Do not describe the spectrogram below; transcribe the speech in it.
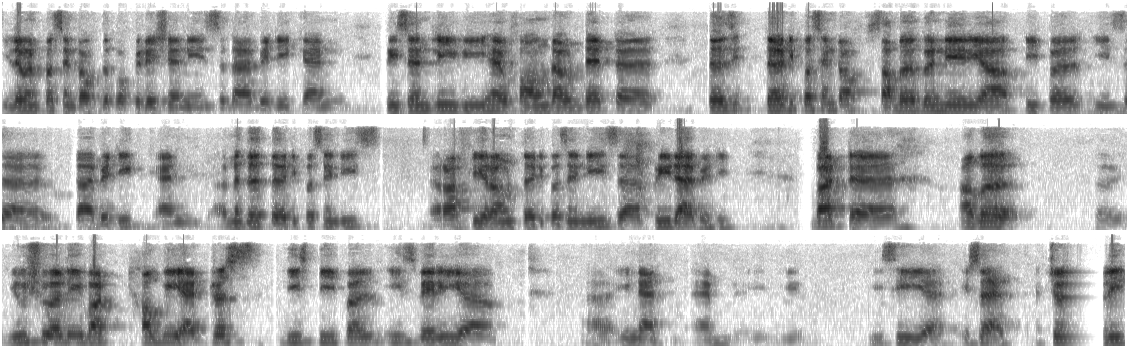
11% of the population is diabetic, and recently we have found out that uh, 30% of suburban area people is uh, diabetic, and another 30% is roughly around 30% is pre-diabetic but uh, our uh, usually what how we address these people is very uh, in a um, you, see it's a actually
